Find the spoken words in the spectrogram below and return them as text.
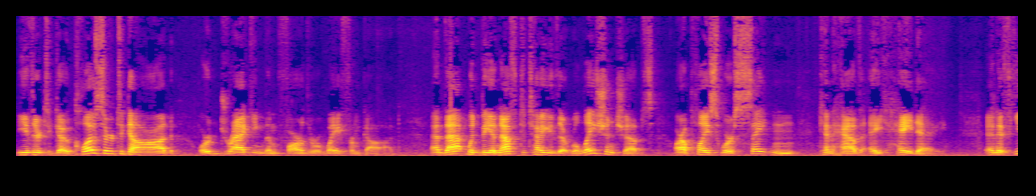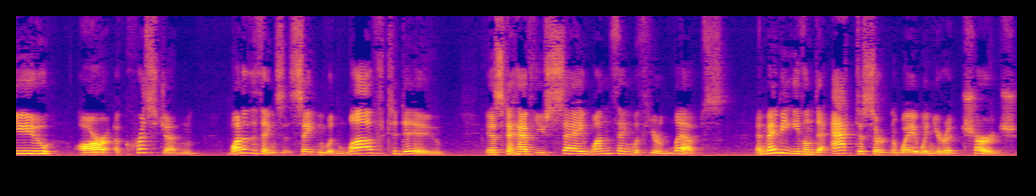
either to go closer to God or dragging them farther away from God. And that would be enough to tell you that relationships are a place where Satan can have a heyday. And if you are a Christian, one of the things that Satan would love to do is to have you say one thing with your lips and maybe even to act a certain way when you're at church,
